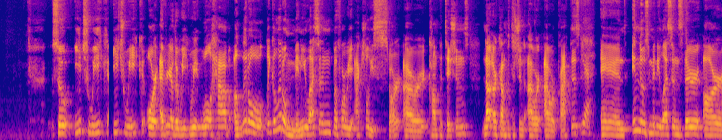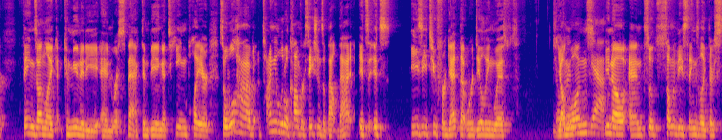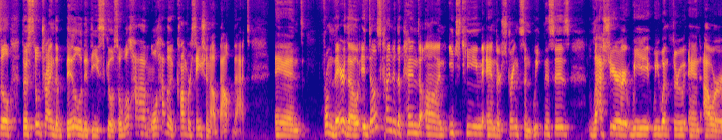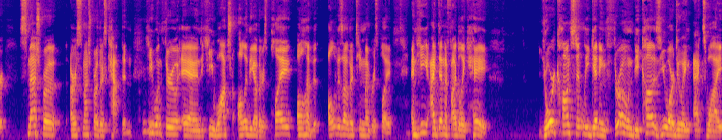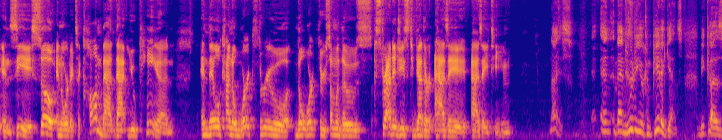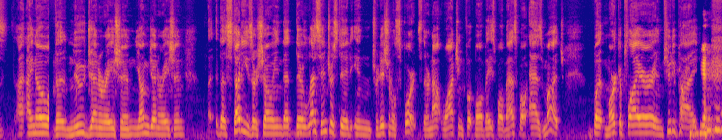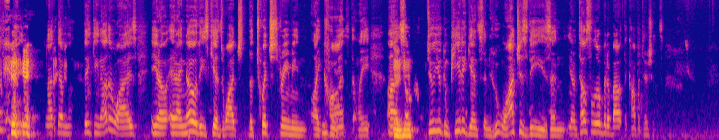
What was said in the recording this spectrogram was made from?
So each week, each week or every other week, we will have a little, like a little mini lesson before we actually start our competitions. Not our competition, our our practice. Yeah. And in those mini lessons, there are things on like community and respect and being a team player. So we'll have tiny little conversations about that. It's it's easy to forget that we're dealing with Children. young ones yeah you know and so some of these things like they're still they're still trying to build these skills so we'll have mm-hmm. we'll have a conversation about that and from there though it does kind of depend on each team and their strengths and weaknesses last year we we went through and our smash bro our smash brothers captain mm-hmm. he went through and he watched all of the others play all of all of his other team members play and he identified like hey you're constantly getting thrown because you are doing X, Y, and Z. So, in order to combat that, you can. And they will kind of work through. They'll work through some of those strategies together as a as a team. Nice. And then who do you compete against? Because I, I know the new generation, young generation, uh, the studies are showing that they're less interested in traditional sports. They're not watching football, baseball, basketball as much but Markiplier and PewDiePie, not them thinking otherwise, you know. And I know these kids watch the Twitch streaming like mm-hmm. constantly. Uh, mm-hmm. So, do you compete against, and who watches these? And you know, tell us a little bit about the competitions.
